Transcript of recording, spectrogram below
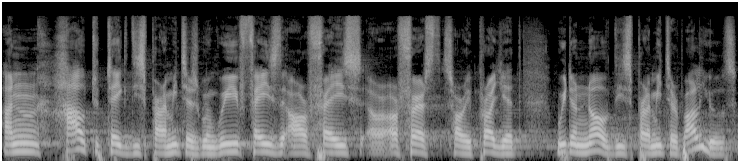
And how to take these parameters when we face our, face, our first sorry, project, we don't know these parameter values.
